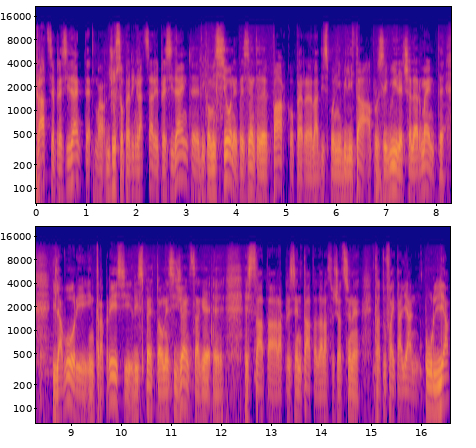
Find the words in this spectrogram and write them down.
Grazie Presidente, ma giusto per ringraziare il Presidente di Commissione, il Presidente del Parco per la disponibilità a proseguire celermente i lavori intrapresi rispetto a un'esigenza che è, è stata rappresentata dall'Associazione Tatufa Italiani Puglia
